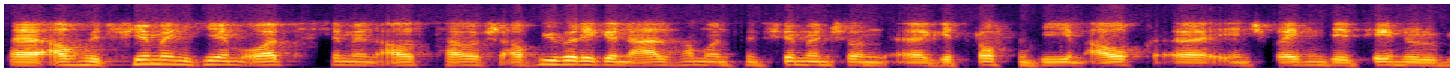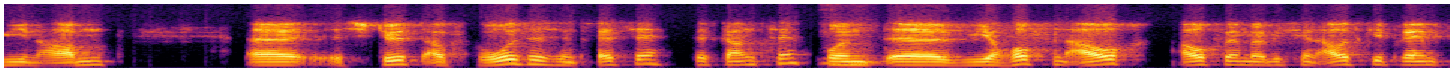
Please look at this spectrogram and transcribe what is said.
Äh, auch mit Firmen hier im Ort sind wir in Austausch. Auch überregional haben wir uns mit Firmen schon äh, getroffen, die eben auch äh, entsprechende Technologien haben. Äh, es stößt auf großes Interesse, das Ganze. Mhm. Und äh, wir hoffen auch, auch wenn wir ein bisschen ausgebremst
